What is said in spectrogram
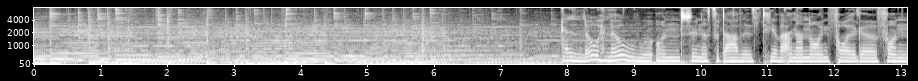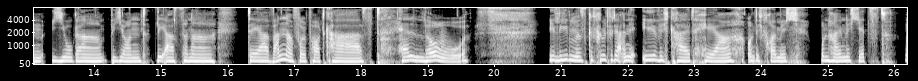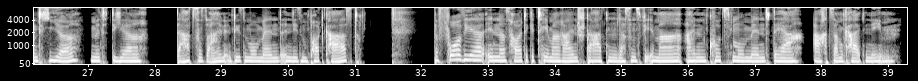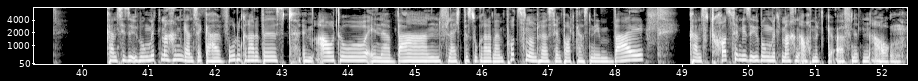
Schön, dass du da bist. Hier bei einer neuen Folge von Yoga Beyond the Asana, der Wonderful Podcast. Hello. Ihr Lieben, es gefühlt wieder eine Ewigkeit her und ich freue mich unheimlich jetzt und hier mit dir da zu sein in diesem Moment, in diesem Podcast. Bevor wir in das heutige Thema reinstarten, lass uns wie immer einen kurzen Moment der Achtsamkeit nehmen kannst diese Übung mitmachen, ganz egal, wo du gerade bist, im Auto, in der Bahn, vielleicht bist du gerade beim Putzen und hörst den Podcast nebenbei. Du kannst trotzdem diese Übung mitmachen, auch mit geöffneten Augen.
